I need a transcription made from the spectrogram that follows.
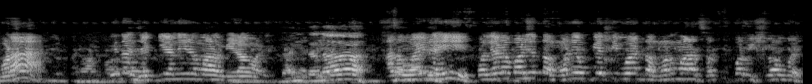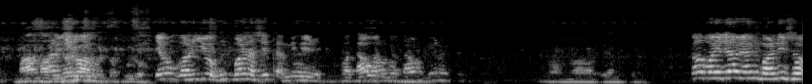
ભણા એ જગ્યા નહીં રે મારા મેળાવાળી ધન ધના. આ તો હોય નહીં પણ લેવા પાડીએ તો મને એવું કહેતી હોય તો મને મારા સત ઉપર વિશ્વાસ હોય મા, મા, વિશ્વાસ હતો પૂરો. એવું ગણ્યો હું બને છે તમે બતાવો બતાવો. તો ભાઈ લે એમ ભણી છો.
